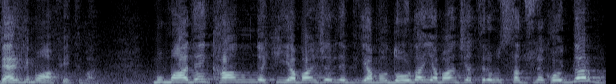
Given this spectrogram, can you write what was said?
Vergi muafiyeti var. Bu maden kanunundaki yabancıları bir de yaba- doğrudan yabancı yatırımı statüsüne koydular mı?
